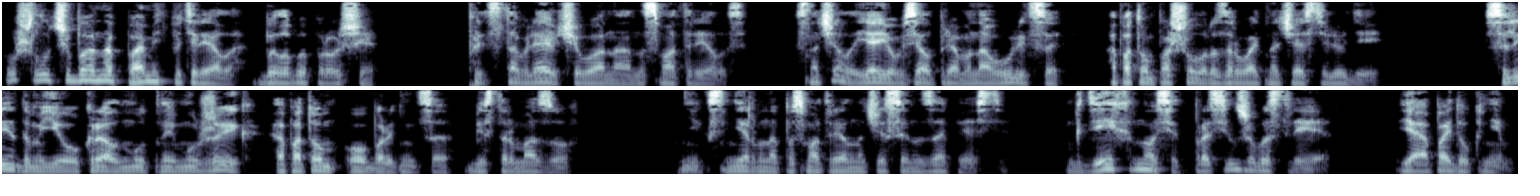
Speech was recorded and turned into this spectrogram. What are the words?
Уж лучше бы она память потеряла, было бы проще. Представляю, чего она насмотрелась. Сначала я ее взял прямо на улице, а потом пошел разрывать на части людей. Следом ее украл мутный мужик, а потом оборотница, без тормозов. Никс нервно посмотрел на часы на запястье. «Где их носит? Просил же быстрее». Я пойду к ним.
